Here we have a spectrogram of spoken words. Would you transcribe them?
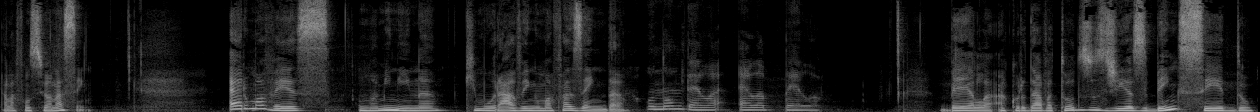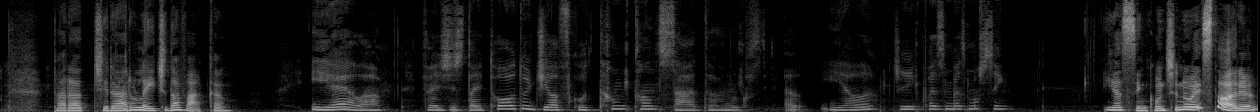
Ela funciona assim. Era uma vez uma menina que morava em uma fazenda. O nome dela era Bela. Bela acordava todos os dias bem cedo para tirar o leite da vaca. E ela fez isso daí todo dia, ela ficou tão cansada. consegui- ela- E ela tinha que fazer mesmo assim. E assim continua a história.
